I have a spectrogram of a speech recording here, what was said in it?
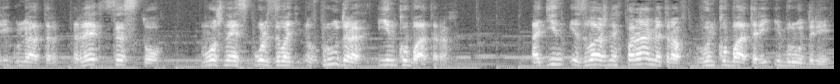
Регулятор REX C100 можно использовать в брудерах и инкубаторах. Один из важных параметров в инкубаторе и брудере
